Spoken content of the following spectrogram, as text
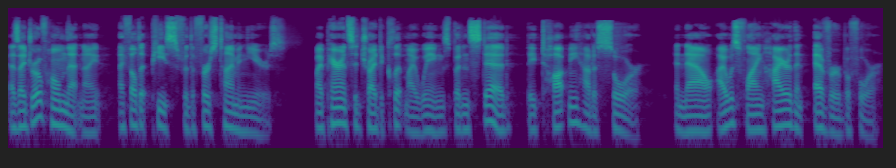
As I drove home that night, I felt at peace for the first time in years. My parents had tried to clip my wings, but instead, they taught me how to soar, and now I was flying higher than ever before.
